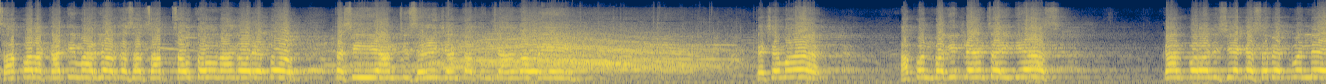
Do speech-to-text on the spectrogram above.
सापाला काठी मारल्यावर जसा साप चवतळून अंगावर येतो तशी आमची सगळी जनता तुमच्या अंगावर येईल. त्याच्यामुळं आपण बघितलं यांचा इतिहास. काल परवा दिवशी एका सभेत म्हणले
